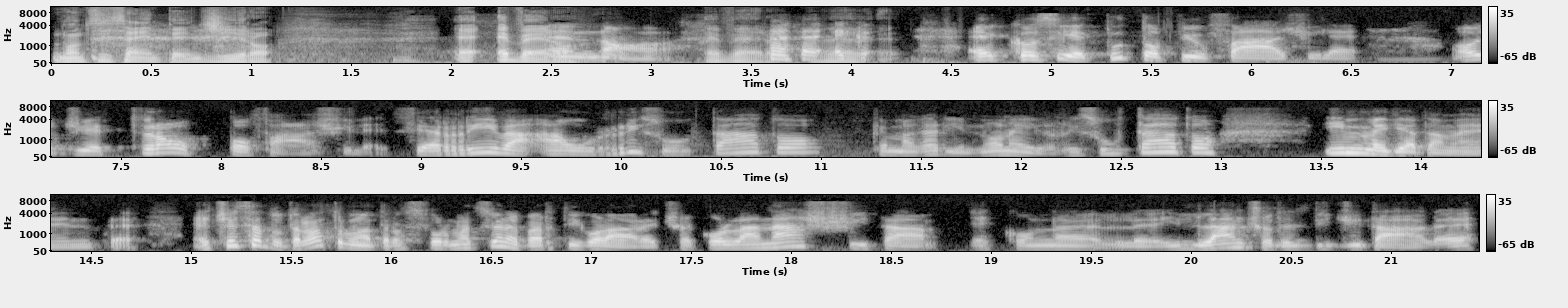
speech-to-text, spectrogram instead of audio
non si sente in giro. È, è vero. Eh no. È vero. È, vero. è, è così, è tutto più facile. Oggi è troppo facile, si arriva a un risultato che magari non è il risultato immediatamente. E c'è stata tra l'altro una trasformazione particolare, cioè con la nascita e con il lancio del digitale,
